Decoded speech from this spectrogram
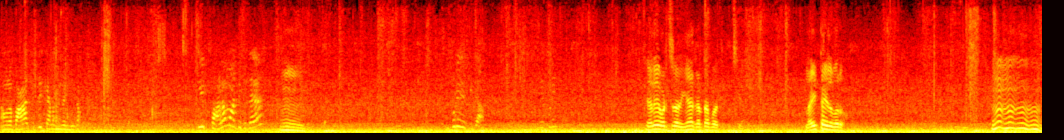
அவங்கள பார்த்துட்டு கிளம்ப வேண்டியதான் இது பழம் மாட்டுக்குது இப்படி இருக்குதா எப்படி இலையை வடிச்சிடாதீங்க கரெக்டாக பார்த்து லைட்டாக இதில் வரும். ம் ம் ம் ம்.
